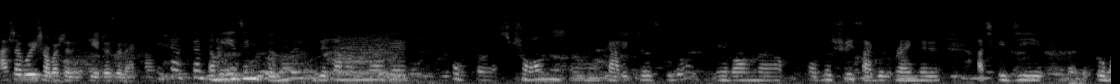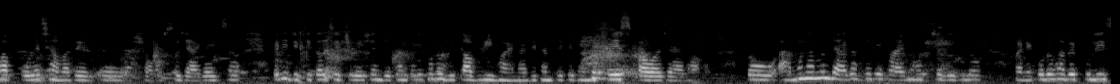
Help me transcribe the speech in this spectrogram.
আশা করি সবার সাথে থিয়েটার্সে দেখা। এটা একটা অ্যামেজিং ফিল্ম যেটা আমার মনে হয় যে খুব স্ট্রং ক্যারেক্টার্সগুলো এবং আহ, অবশ্যই সাইবার ক্রাইমের আজকে যে প্রভাব পড়েছে আমাদের সমস্ত জায়গায় it's a very difficult situation যেখান থেকে কোনো রিকভারি হয় না যেখান থেকে কোনো ট্রেস পাওয়া যায় না। তো এমন এমন জায়গা থেকে ক্রাইম হচ্ছে যেগুলো মানে কোনোভাবে পুলিশ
